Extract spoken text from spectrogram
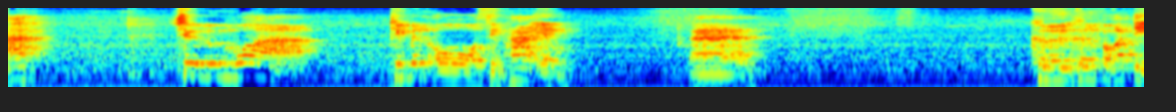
อะ ชื่อรุ่นว่า Triple O 15M อ่า คือคือปกติ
